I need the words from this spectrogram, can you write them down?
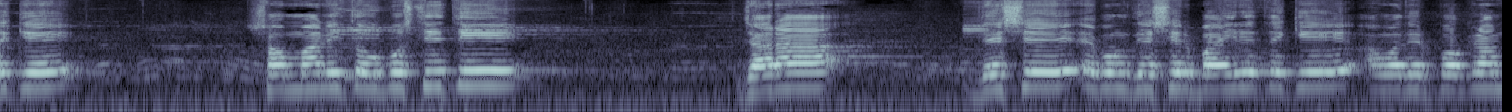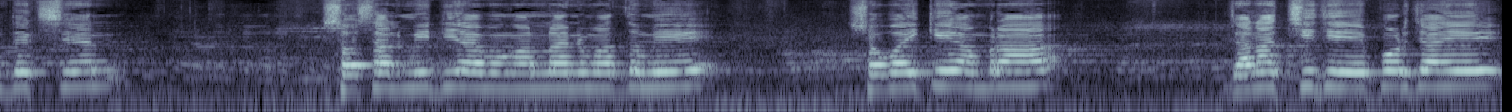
থেকে সম্মানিত উপস্থিতি। যারা দেশে এবং দেশের বাইরে থেকে আমাদের প্রোগ্রাম দেখছেন সোশ্যাল মিডিয়া এবং অনলাইনের মাধ্যমে সবাইকে আমরা জানাচ্ছি যে এ পর্যায়ে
